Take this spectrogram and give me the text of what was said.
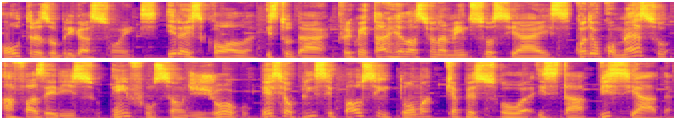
outras obrigações, ir à escola, estudar, frequentar relacionamentos sociais, quando eu começo a fazer isso em função de jogo, esse é o principal sintoma que a pessoa está viciada,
